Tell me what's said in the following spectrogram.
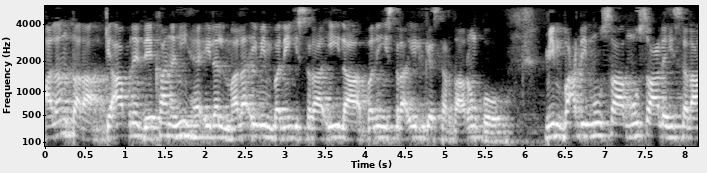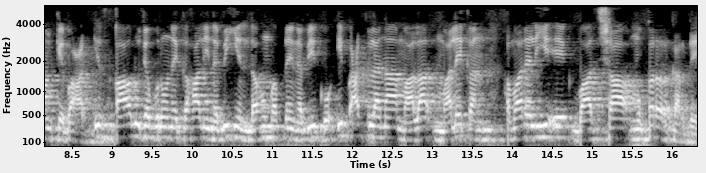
علم ترا کیا آپ نے دیکھا نہیں ہے ال الملا من بنی اسرائیل بنی اسرائیل کے سرداروں کو، من بعد موسا موسا علیہ السلام کے بعد، اذ قالوا جب انہوں نے کہا لی نبی لہم اپنے نبی کو، ابعث لنا مالا مالکن ہمارے لیے ایک بادشاہ مقرر کر دے،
